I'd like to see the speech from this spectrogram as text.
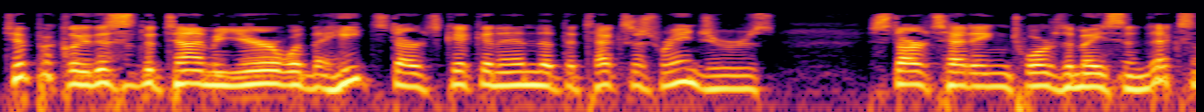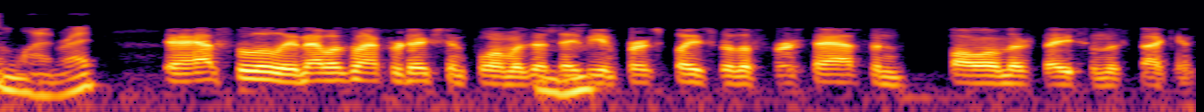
typically this is the time of year when the heat starts kicking in that the Texas Rangers starts heading towards the Mason Dixon line, right? yeah, absolutely, and that was my prediction for them was that Mm-hmm. they'd be in first place for the first half and fall on their face in the second.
